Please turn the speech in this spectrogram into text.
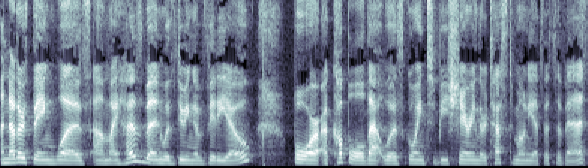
Another thing was um, my husband was doing a video for a couple that was going to be sharing their testimony at this event,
